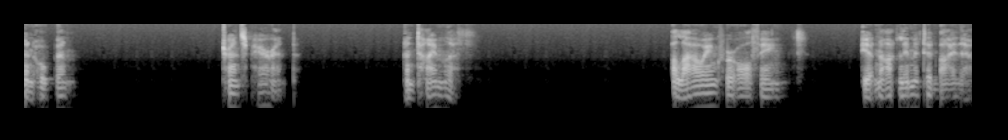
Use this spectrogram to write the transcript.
and open, transparent and timeless, allowing for all things, yet not limited by them.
